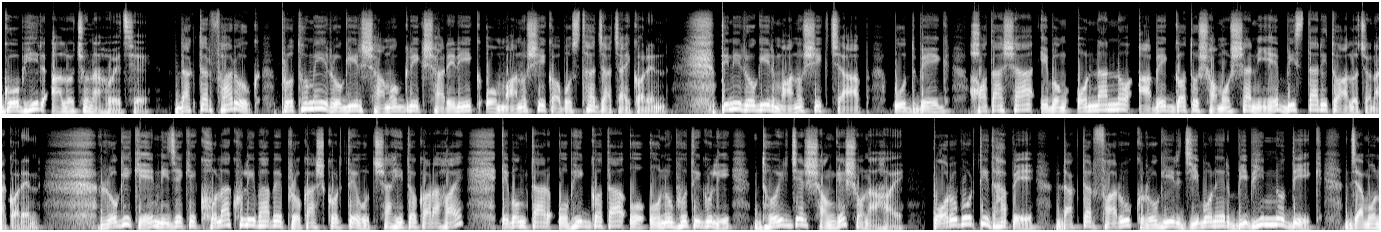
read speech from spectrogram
গভীর আলোচনা হয়েছে। ডাক্তার ফারুক প্রথমেই রোগীর সামগ্রিক, শারীরিক ও মানসিক অবস্থা যাচাই করেন। তিনি রোগীর মানসিক চাপ, উদ্বেগ, হতাশা এবং অন্যান্য আবেগগত সমস্যা নিয়ে বিস্তারিত আলোচনা করেন। রোগীকে নিজেকে খোলাখুলিভাবে প্রকাশ করতে উৎসাহিত করা হয় এবং তার অভিজ্ঞতা ও অনুভূতিগুলি ধৈর্যের সঙ্গে শোনা হয়। পরবর্তী ধাপে ডাক্তার ফারুক রোগীর জীবনের বিভিন্ন দিক, যেমন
